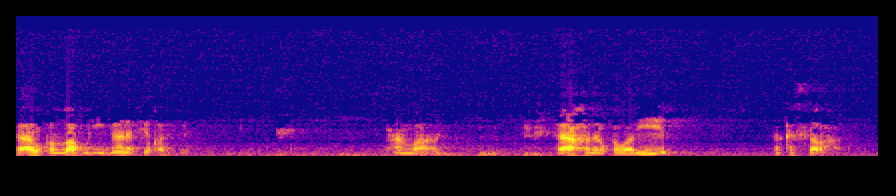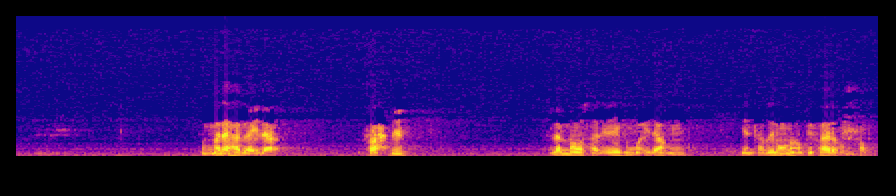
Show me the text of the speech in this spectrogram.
فألقى الله الإيمان في قلبه. سبحان الله فأخذ القوارير فكسرها. ثم ذهب إلى صحبه لما وصل إليهم وإذا هم ينتظرونه بفارغ الصبر.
